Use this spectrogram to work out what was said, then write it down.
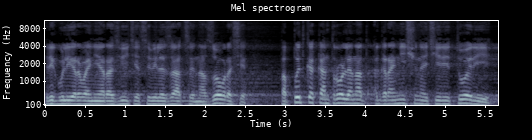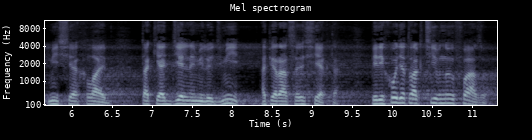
регулирования развития цивилизации на Зовросе, попытка контроля над ограниченной территорией, миссия Хлайб, так и отдельными людьми, операция Секта, переходят в активную фазу –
